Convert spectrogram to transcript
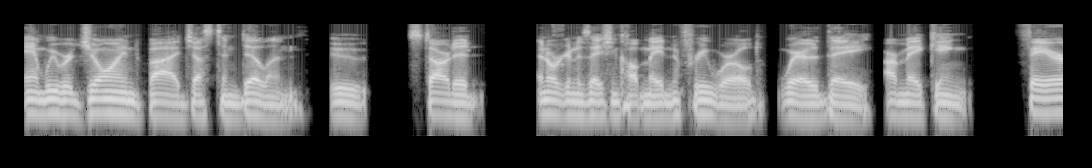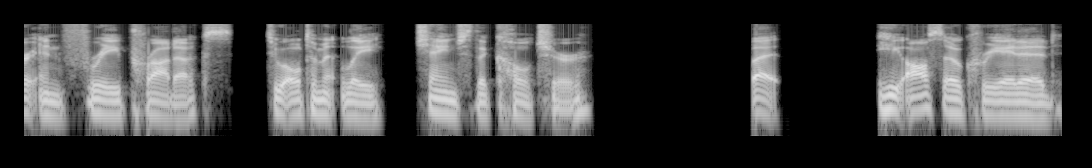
And we were joined by Justin Dillon, who started an organization called Made in a Free World, where they are making fair and free products to ultimately change the culture. But he also created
